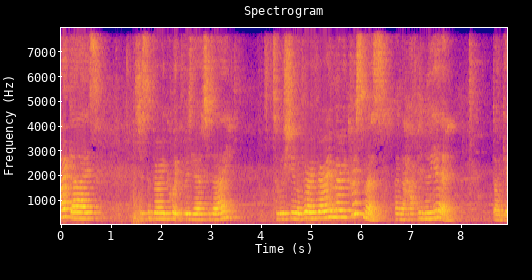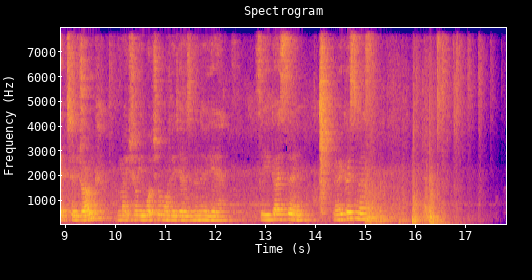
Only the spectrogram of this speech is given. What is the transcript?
Hi guys, it's just a very quick video today to wish you a very very Merry Christmas and a Happy New Year. Don't get too drunk and make sure you watch all my videos in the new year. See you guys soon. Merry Christmas.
